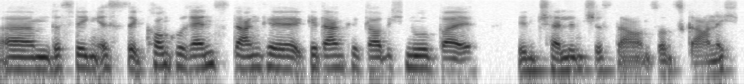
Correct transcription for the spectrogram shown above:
Ähm, deswegen ist der Konkurrenzgedanke, glaube ich, nur bei den Challenges da und sonst gar nicht.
